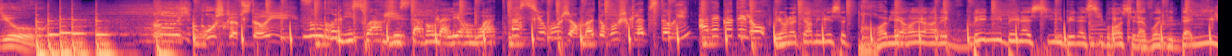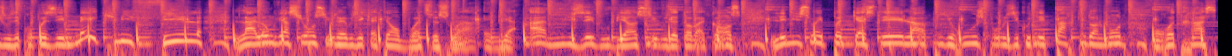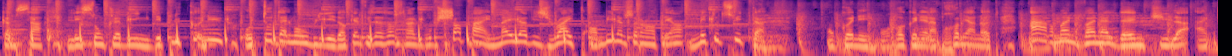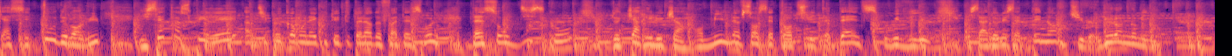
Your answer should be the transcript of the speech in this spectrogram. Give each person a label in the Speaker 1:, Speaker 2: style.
Speaker 1: radio. Rouge. Club Story.
Speaker 2: Vendredi soir, juste avant d'aller en boîte, passe sur Rouge en mode Rouge Club Story avec Othello.
Speaker 3: Et on a terminé cette première heure avec Benny Benassi. Benassi Bros et la voix de Danny. Je vous ai proposé Make Me Feel, la longue version. Si vous allez vous éclater en boîte ce soir, eh bien, amusez-vous bien si vous êtes en vacances. L'émission est podcastée, l'appli rouge pour nous écouter partout dans le monde. On retrace comme ça les sons clubbing des plus connus aux totalement oubliés. Dans quelques instants, ce sera le groupe Champagne, My Love Is Right en 1991. Mais tout de suite, on connaît, on reconnaît la première note. Armand Van Alden, qui là a cassé tout devant lui. Il s'est inspiré, un petit peu comme on a écouté tout à l'heure de Fat Small, d'un son disco de Carrie Lucas en 1978, Dance With You. Et ça a donné cet énorme tube, You Don't Know Me.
